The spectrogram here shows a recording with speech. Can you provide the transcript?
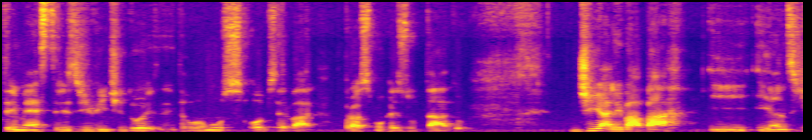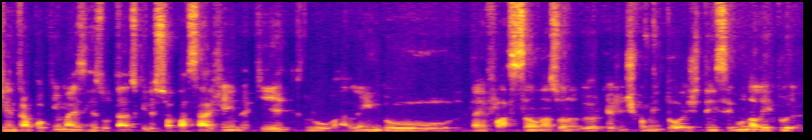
trimestres de 22. Né? Então vamos observar o próximo resultado de Alibaba. E, e, antes de entrar um pouquinho mais em resultados, queria só passar a agenda aqui, Lu, além do, da inflação na zona do euro que a gente comentou, hoje tem segunda leitura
